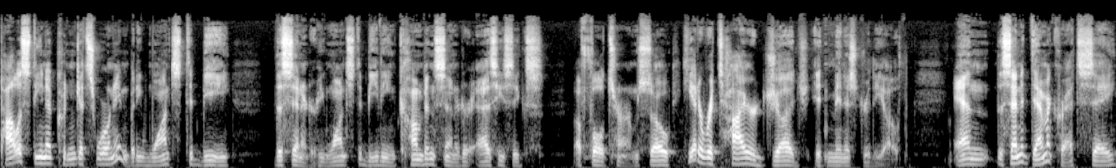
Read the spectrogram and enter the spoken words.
Polistina couldn't get sworn in, but he wants to be the senator. He wants to be the incumbent senator as he seeks a full term. So he had a retired judge administer the oath. And the Senate Democrats say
